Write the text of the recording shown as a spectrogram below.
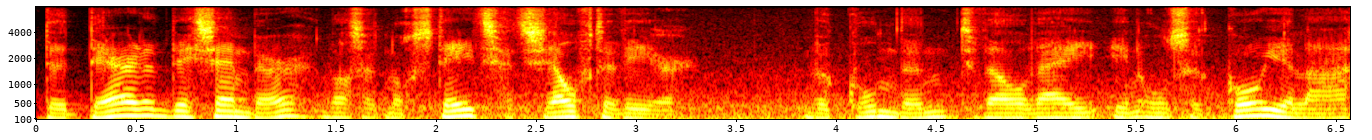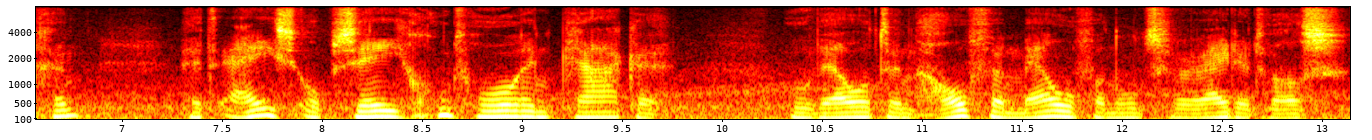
De 3 december was het nog steeds hetzelfde weer. We konden, terwijl wij in onze kooien lagen, het ijs op zee goed horen kraken, hoewel het een halve mijl van ons verwijderd was.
